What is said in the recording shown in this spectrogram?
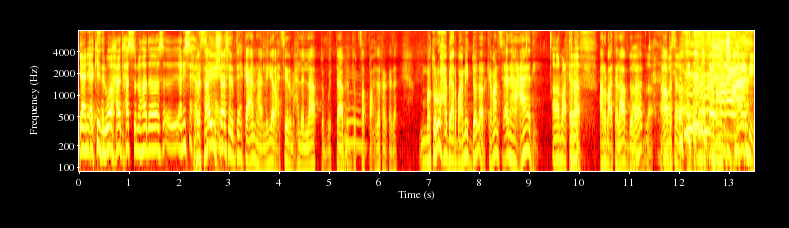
يعني أكيد. الواحد حس إنه هذا يعني سحر. بس هاي الشاشة اللي بتحكي عنها اللي هي رح تصير محل اللابتوب والتابلت تتصفح وتدخل كذا مطروحة ب 400 دولار كمان سعرها عادي. 4000 4000 دولار؟ آه، لا، آه بس 4000. استخدامها مش عادي.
